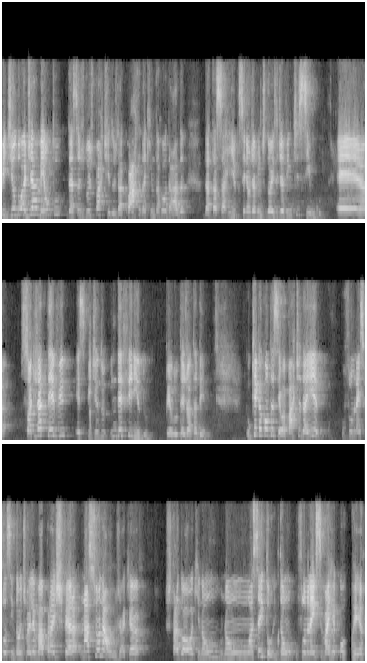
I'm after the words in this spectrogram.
pedindo o adiamento dessas duas partidas, da quarta e da quinta rodada da Taça Rio, que seriam dia 22 e dia 25. É, só que já teve esse pedido indeferido pelo TJD. O que, que aconteceu? A partir daí, o Fluminense falou assim: então a gente vai levar para a esfera nacional, já que a estadual aqui não, não aceitou. Então o Fluminense vai recorrer,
